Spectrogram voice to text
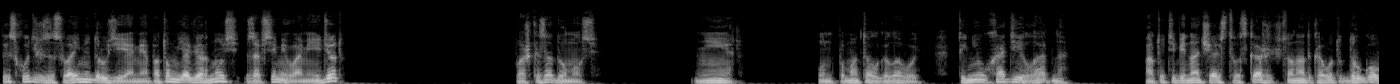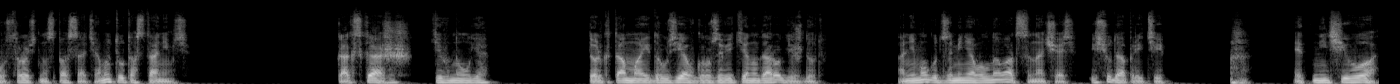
Ты сходишь за своими друзьями, а потом я вернусь за всеми вами. Идет?» Пашка задумался. «Нет», — он помотал головой, — «ты не уходи, ладно? А то тебе начальство скажет, что надо кого-то другого срочно спасать, а мы тут останемся». «Как скажешь», — кивнул я. «Только там мои друзья в грузовике на дороге ждут. Они могут за меня волноваться начать и сюда прийти». «Это ничего»,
